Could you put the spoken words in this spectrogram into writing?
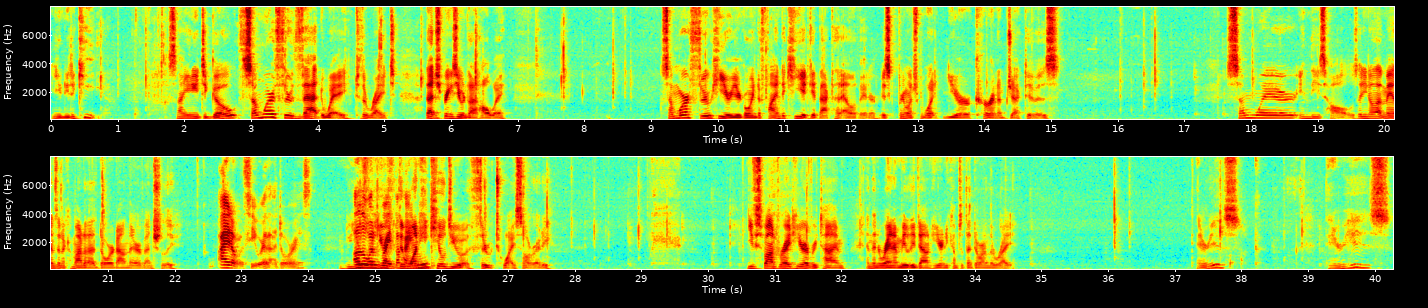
You need a key. So now you need to go somewhere through that way to the right. That just brings you into that hallway. Somewhere through here, you're going to find a key and get back to that elevator. Is pretty much what your current objective is. Somewhere in these halls, and you know that man's gonna come out of that door down there eventually. I don't see where that door is. You- Oh, the one you've- right The behind one he killed you through twice already. You've spawned right here every time, and then ran immediately down here, and he comes at that door on the right. There he is. There he is.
